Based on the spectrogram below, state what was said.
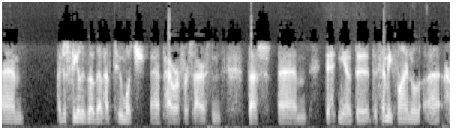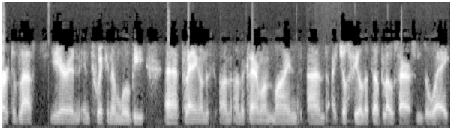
Um, I just feel as though they'll have too much uh, power for Saracens. That um, the, you know the the semi final uh, hurt of last year in, in Twickenham will be uh, playing on the on, on the Clermont mind, and I just feel that they'll blow Saracens away.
